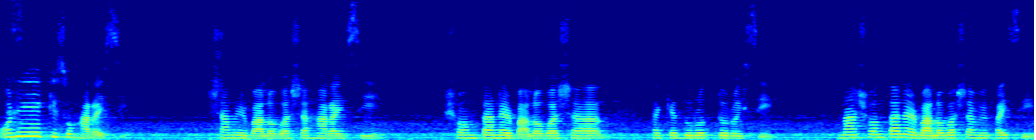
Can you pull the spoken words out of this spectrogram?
অনেক কিছু হারাইছি। স্বামীর ভালোবাসা হারাইছি সন্তানের ভালোবাসা থেকে দূরত্ব রইছি। না সন্তানের ভালোবাসা আমি পাইছি,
